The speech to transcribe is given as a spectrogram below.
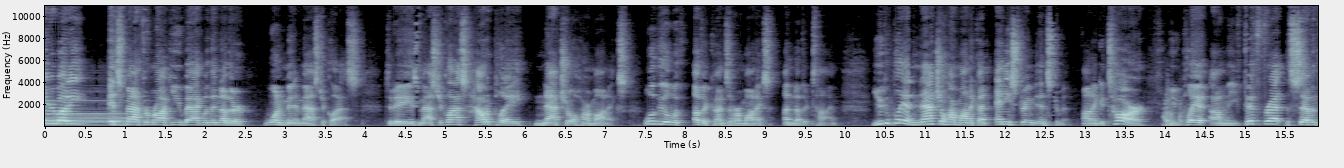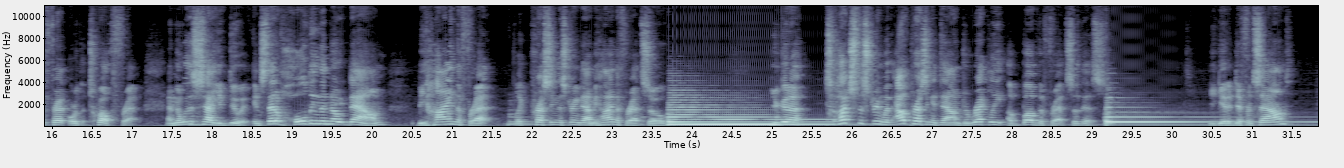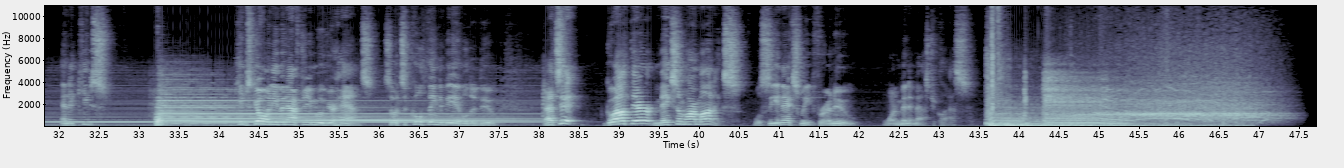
everybody, it's Matt from Rock U back with another one minute masterclass. Today's masterclass, how to play natural harmonics. We'll deal with other kinds of harmonics another time. You can play a natural harmonic on any stringed instrument. On a guitar, you play it on the 5th fret, the 7th fret, or the 12th fret. And this is how you do it. Instead of holding the note down behind the fret, like pressing the string down behind the fret, so you're gonna touch the string without pressing it down directly above the fret, so this. You get a different sound, and it keeps keeps going even after you move your hands. So it's a cool thing to be able to do. That's it. Go out there, make some harmonics. We'll see you next week for a new one minute masterclass.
